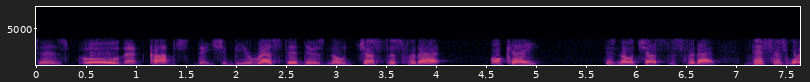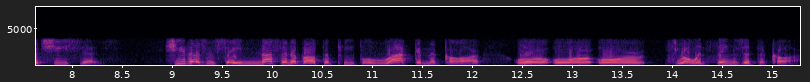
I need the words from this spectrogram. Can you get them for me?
says, "Oh, that cops they should be arrested. There's no justice for that." Okay, there's no justice for that. This is what she says. She doesn't say nothing about the people rocking the car or or or throwing things at the car.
